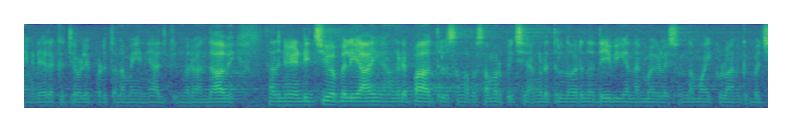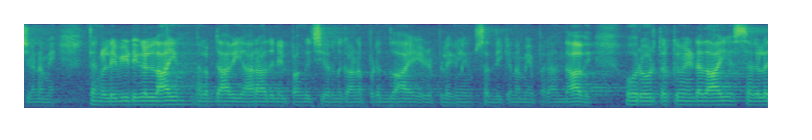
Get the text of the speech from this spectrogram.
അങ്ങടെ ഇറക്കത്തെ വെളിപ്പെടുത്തണമേ എന്ന് യാചിക്കുന്നവരും എന്താവേ അതിനുവേണ്ടി ജീവബലിയായി അങ്ങടെ പാദത്തിൽ സമർപ്പിച്ച് അങ്ങടത്തിൽ നിന്ന് വരുന്ന ദൈവിക നന്മകളെ സ്വന്തമായിക്കൊള്ളാൻ കൃപ ചെയ്യണമേ. തങ്ങളുടെ വീടുകളിലായും ദാവി ആരാധനയിൽ പങ്കുചേർന്ന് കാണപ്പെടുന്നതായ ഇഴപ്പിളകളെയും സന്ധിക്കണമേ. പരാന്താവി ഓരോരുത്തർക്കും വേണ്ടതായ സകല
